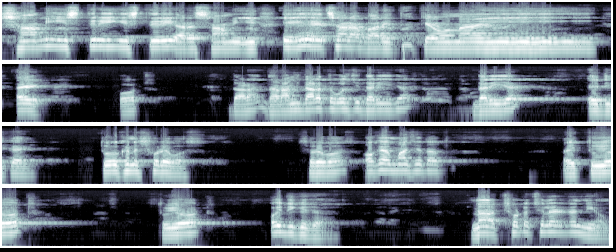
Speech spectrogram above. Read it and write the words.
স্বামী, স্ত্রী স্ত্রী আর স্বামী। এছাড়া বাড়িতে কেউ নাই। এই, ওঠ। দাঁড়া দাঁড়া, আমি দাঁড়াতে বলছি, দাঁড়িয়ে যা দাঁড়িয়ে যা। এদিকে তুই ওখানে সরে বস সরে বস। ওকে, মাঝে দাও তো। এই, তুই ওঠ তুই ওঠ। ওই দিকে যা। না, ছোট ছেলের এটা নিয়ম।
